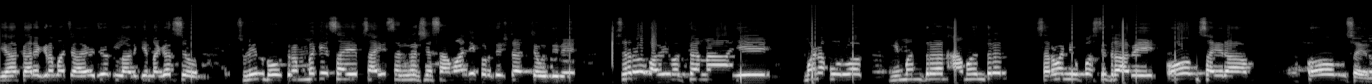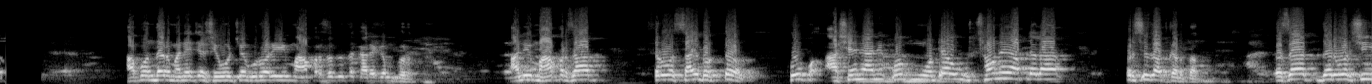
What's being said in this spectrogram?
या कार्यक्रमाचे आयोजक लाडके नगरसेवक सुनील भाऊ त्र्यंबके साहेब साई संघर्ष सामाजिक प्रतिष्ठानच्या वतीने सर्व भावी भक्तांना हे मनपूर्वक निमंत्रण आमंत्रण सर्वांनी उपस्थित राहावे. ओम साईराम ओम साईराम. आपण दर महिन्याच्या शेवटच्या गुरुवारी महाप्रसादाचा कार्यक्रम करतो. आणि महाप्रसाद सर्व साई भक्त खूप आशेने आणि खूप मोठ्या उत्साहाने आपल्याला प्रसिद्धात करतात. तसंच दरवर्षी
